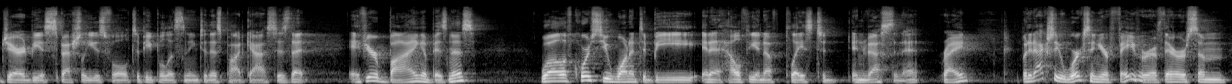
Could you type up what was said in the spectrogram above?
Jaryd, be especially useful to people listening to this podcast is that if you're buying a business, well, of course, you want it to be in a healthy enough place to invest in it, right? But it actually works in your favor if there are some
